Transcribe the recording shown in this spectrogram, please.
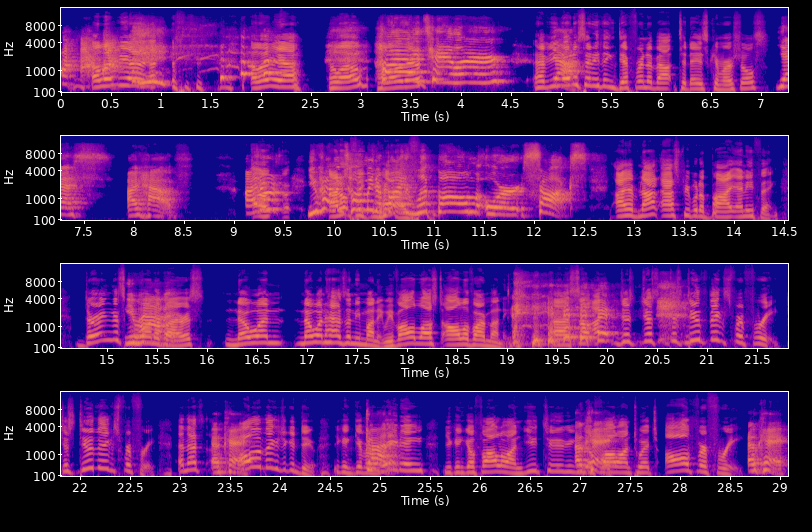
Olivia. Olivia. Hello. Hello Hi, there. Taylor. Have you Yeah. noticed anything different about today's commercials? Yes, I have. I Oh, don't. uh, You haven't told me to you buy have. lip balm or socks. I have not asked people to buy anything during this You coronavirus. No one, no one has any money. We've all lost all of our money. Uh, so I, just, just, just do things for free. Just do things for free, and that's Okay. all the things you can do. You can give Got a it. rating. You can go follow on YouTube. You can Okay. go follow on Twitch, all for free. okay.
